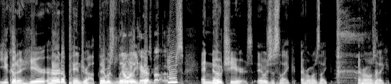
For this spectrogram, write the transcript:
You could have hear heard a pin drop. There was No literally cares about that. boos and no cheers. It was just like everyone was like, everyone was like,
